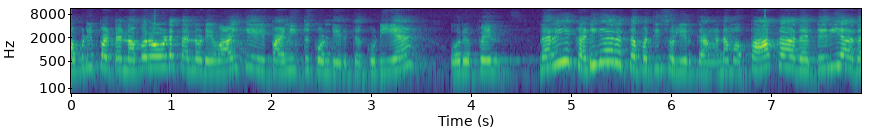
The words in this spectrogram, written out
அப்படிப்பட்ட நபரோட தன்னுடைய வாழ்க்கையை பயணித்து கொண்டிருக்கக்கூடிய ஒரு பெண். நிறைய கடிகாரத்தை பற்றி சொல்லியிருக்காங்க. நம்ம பார்க்காத தெரியாத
